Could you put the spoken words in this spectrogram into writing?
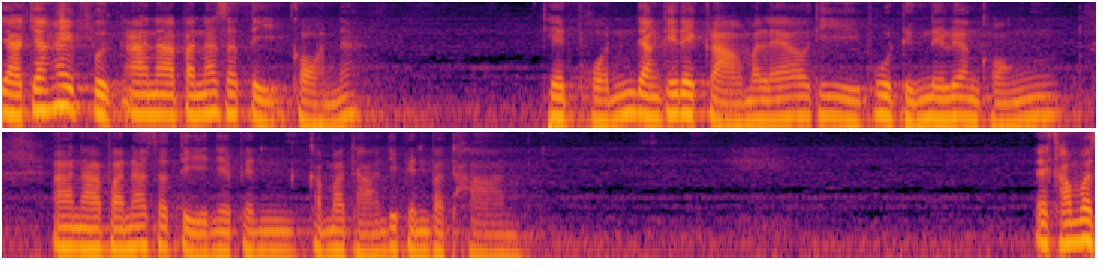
อยากจะให้ฝึกอาณาปณสติก่อนนะเหตุผลอย่างที่ได้กล่าวมาแล้วที่พูดถึงในเรื่องของอาณาปณสติเนี่ยเป็นกรรมฐานที่เป็นประธานไอ้คำว่า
